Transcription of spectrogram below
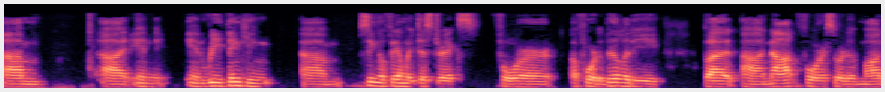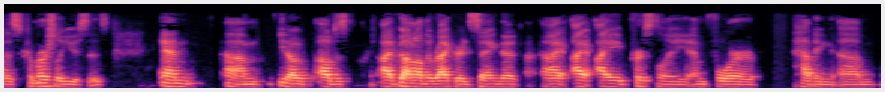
um, uh, in in rethinking um, single-family districts for affordability, but uh, not for sort of modest commercial uses? And um, you know, I'll just I've gone on the record saying that I, I, I personally am for having um,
